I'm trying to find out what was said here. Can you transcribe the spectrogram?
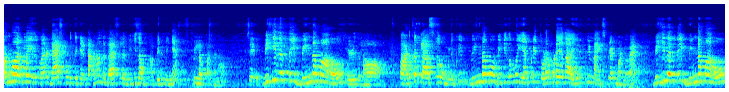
ஒன் மார்க்கில் இது மாதிரி டேஷ் கொடுத்து கேட்டாங்கன்னா அந்த டேஷில் விகிதம் அப்படின்னு நீங்கள் ஃபில்அப் பண்ணணும். சரி விகிதத்தை பின்னமாகவும் எழுதலாம். இப்போ அடுத்த கிளாஸில் உங்களுக்கு பின்னமும் விகிதமும் எப்படி தொடர்புடையதாக இருக்குன்னு நான் எக்ஸ்பிளைன் பண்ணுவேன். விகிதத்தை பின்னமாகவும்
